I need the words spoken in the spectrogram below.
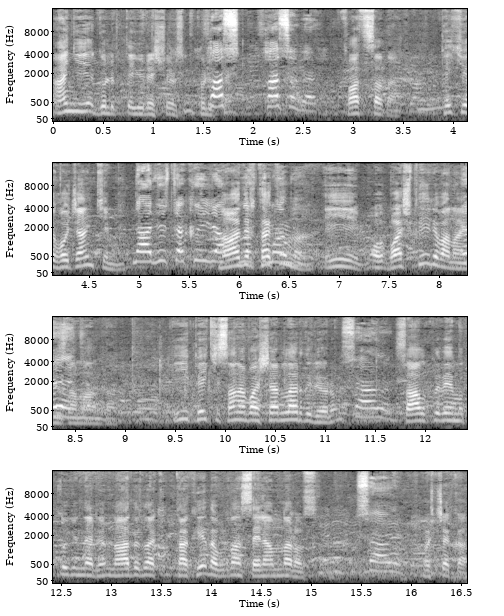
Hangi kulüpte güreşiyorsun? Kulüpte. Fas, Fasa'da. Fatsa'da. Peki hocan kim? Nadir Takı'yla. Nadir Ahmet Takı mı? İyi. O baş pehlivan aynı Evet. zamanda. İyi peki sana başarılar diliyorum. Sağ olun. Sağlıklı ve mutlu günler diliyorum. Nadir Tak- Takı'ya da buradan selamlar olsun. Sağ olun. Hoşça kal.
